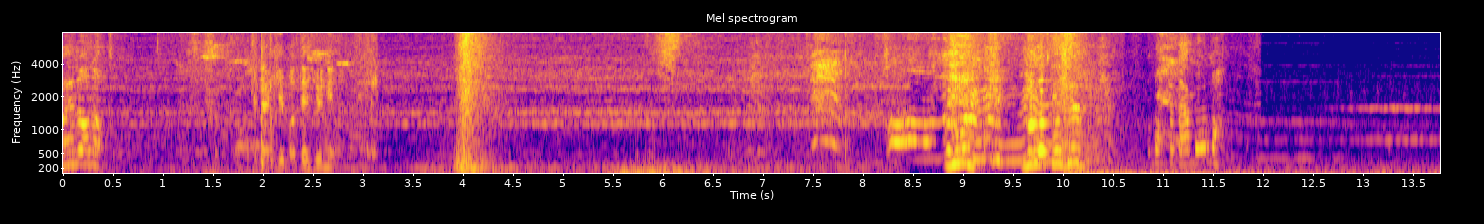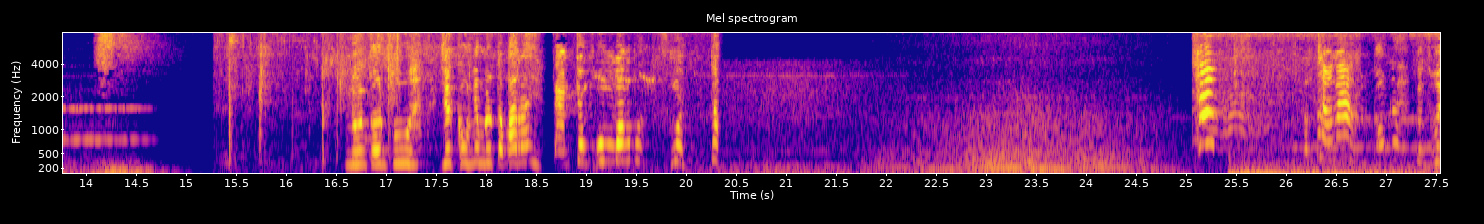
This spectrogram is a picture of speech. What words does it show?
ម៉ែលោកនោះគេតែគេមកតែយឺននេះយូនយូនមកតែយឺនបងទៅតាមអូនមកនួនកូនពូយើងកូនខ្ញុំរត់ទៅបាត់ហើយតាមចុងភូមិបងមួយតាកុំចូលមកកុំណាកុំធ្វើ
